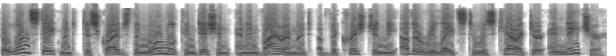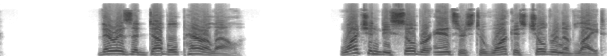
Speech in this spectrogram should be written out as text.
The one statement describes the normal condition and environment of the Christian, the other relates to his character and nature. There is a double parallel. Watch and be sober answers to walk as children of light,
